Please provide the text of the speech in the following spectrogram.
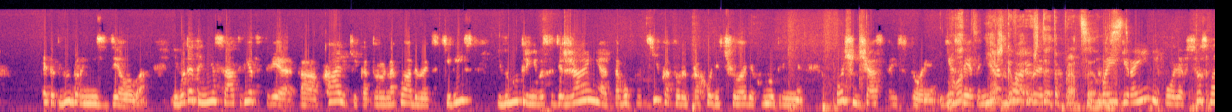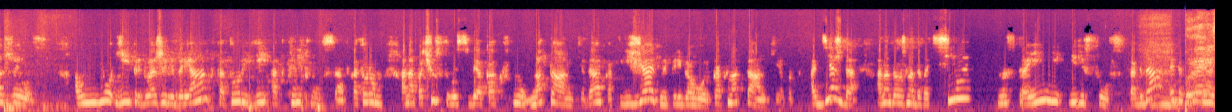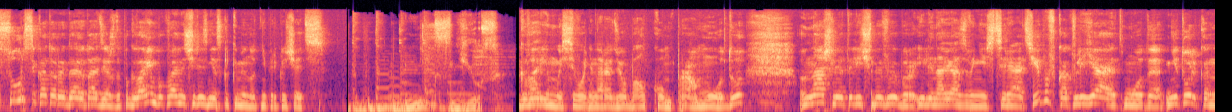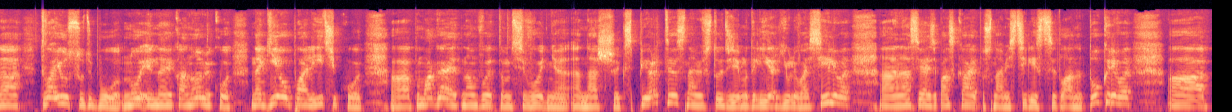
этот выбор не сделала. И вот это несоответствие а, кальки, которую накладывает стилист, и внутреннего содержания того пути, который проходит человек внутренне, очень частая история. Если Вот это не я же говорю, что это про у твоей героини, Оля, все сложилось. А у нее, ей предложили вариант, который ей откликнулся, в котором она почувствовала себя как ну, на танке, да, как езжает на переговоры, как на танке. Вот одежда, она должна давать силы, настроение и ресурс. Тогда это Про ресурсы, которые дает одежда, поговорим буквально через несколько минут. Не переключайтесь. Mix News. Говорим мы сегодня на радио Балтком про моду. Наш ли это личный выбор или навязывание стереотипов, как влияет мода не только на твою судьбу, но и на экономику, на геополитику. А, Помогает нам в этом сегодня а, наши эксперты. С нами в студии модельер Юлия Васильева. А, На связи по скайпу с нами стилист Светлана Токарева. А,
